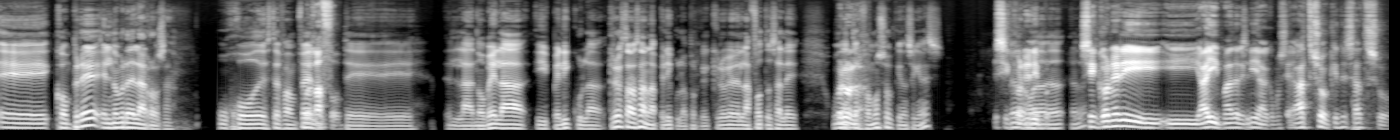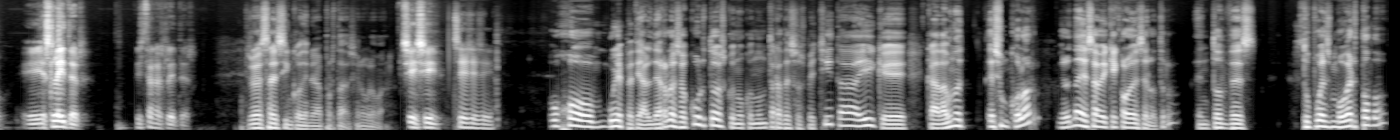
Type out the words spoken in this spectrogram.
Eh, compré El nombre de la rosa un juego de Stefan Feld, de la novela y película. Creo que está basado en la película, porque creo que en la foto sale un actor famoso que no sé quién es. Sin Connery, y, Ay, madre mía, ¿cómo se llama? Atso, ¿quién es Atso? Eh, Slater. Christian Slater. Creo que sale sin Connery en la portada, si no me mal. Sí, sí. Sí, sí, sí. Un juego muy especial, de roles ocultos, con, con un traje de sospechita y que cada uno es un color, pero nadie sabe qué color es el otro. Entonces, tú puedes mover todo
